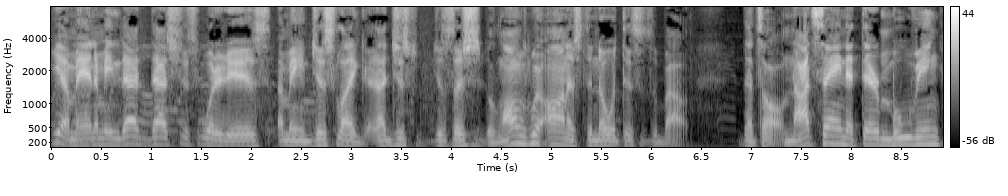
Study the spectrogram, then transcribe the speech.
yeah, man. I mean that that's just what it is. I mean, just like I just just as long as we're honest to know what this is about. That's all. Not saying that they're moving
